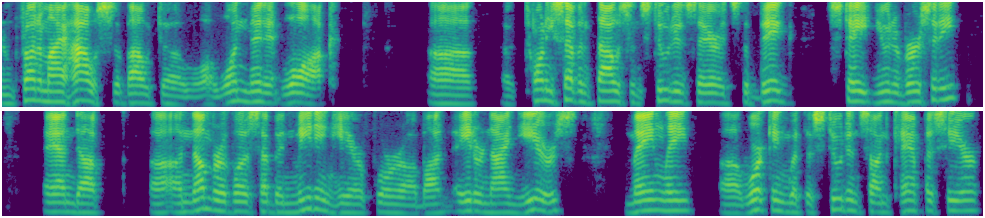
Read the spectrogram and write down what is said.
in front of my house, about uh, a one minute walk. Uh, 27,000 students there. It's the big state university. And a number of us have been meeting here for about eight or nine years, mainly working with the students on campus here,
